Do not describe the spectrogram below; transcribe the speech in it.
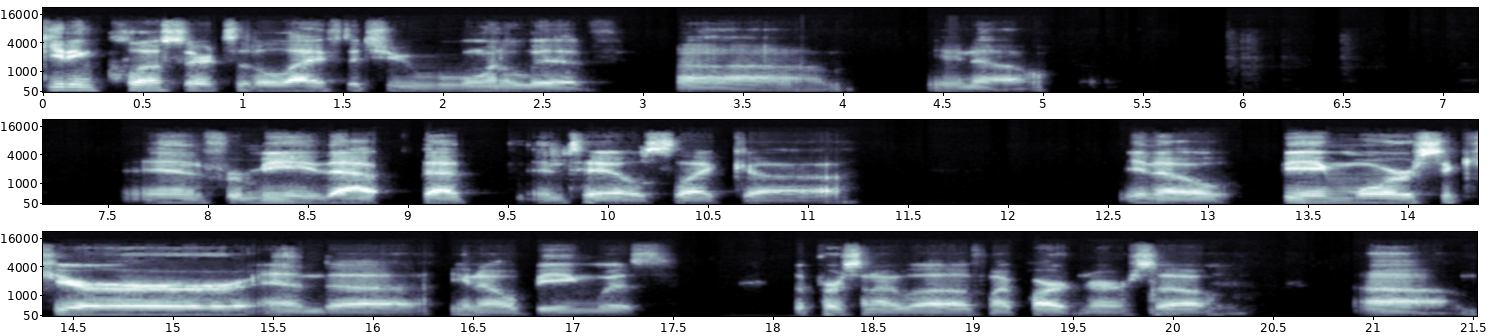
getting closer to the life that you want to live. Um, you know, and for me that that entails like uh you know being more secure and uh you know being with the person i love my partner so um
